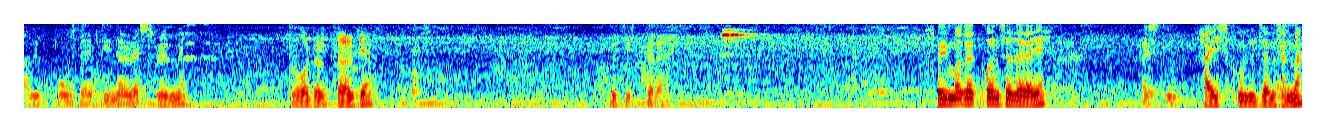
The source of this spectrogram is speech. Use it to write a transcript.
अभी पहुँचे डिनर रेस्टोरेंट में। तो ऑर्डर कर दिया। कुछ इस तरह है। कोई मगर कौन सा जगह है high school high school junction ना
